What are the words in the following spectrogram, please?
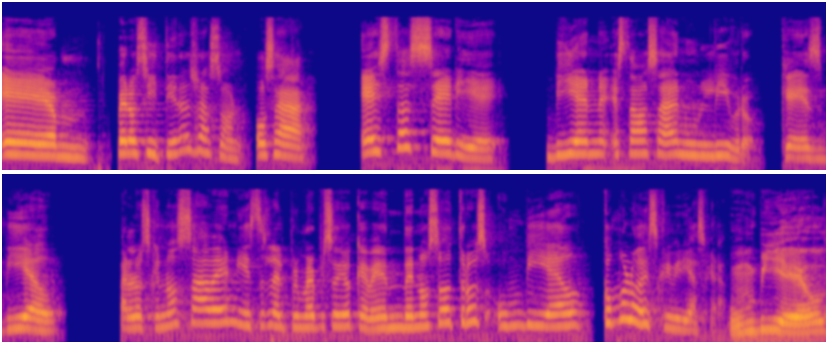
Em, pero sí, tienes razón. O sea, esta serie viene, está basada en un libro que es Biel. Para los que no saben, y este es el primer episodio que ven de nosotros, un Biel, ¿cómo lo describirías, Gerard? Un BL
